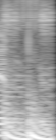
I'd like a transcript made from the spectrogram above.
and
